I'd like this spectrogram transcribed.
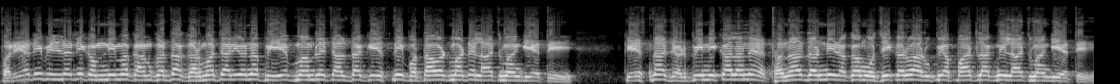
ફરિયાદી બિલ્ડરની કંપનીમાં કામ કરતા કર્મચારીઓના પીએફ મામલે ચાલતા કેસની પતાવટ માટે લાંચ માંગી હતી. કેસના ઝડપી નિકાલ અને થનાર દંડની રકમ ઓછી કરવા રૂપિયા પાંચ લાખની લાંચ માંગી હતી.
